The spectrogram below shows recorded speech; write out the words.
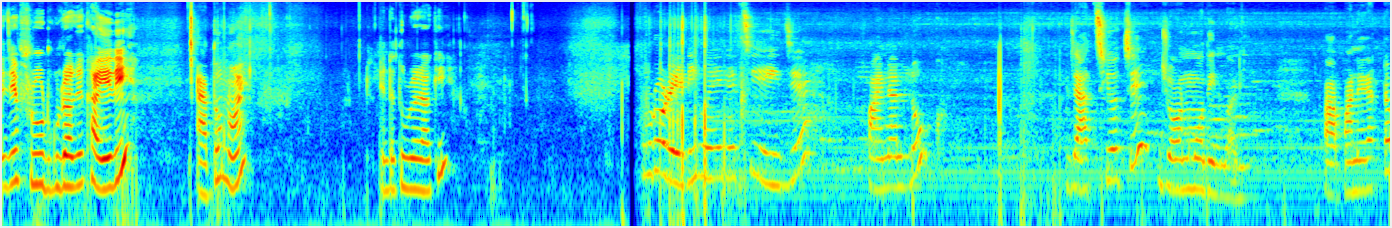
এই যে ফ্রুটগুলো আগে খাইয়ে দিই। এত নয়। এটা তুলে রাখি। পুরো রেডি হয়ে গেছি এই যে ফাইনাল লুক যাচ্ছি হচ্ছে জন্মদিন বাড়ি। পাপানের একটা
